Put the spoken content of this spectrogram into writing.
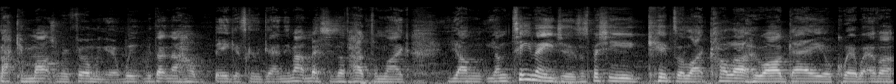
back in March when we're filming it, we, we don't know how big it's going to get. And the amount of messages I've had from like young young teenagers, especially kids of like colour who are gay or queer, whatever,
